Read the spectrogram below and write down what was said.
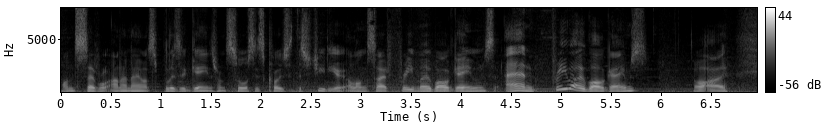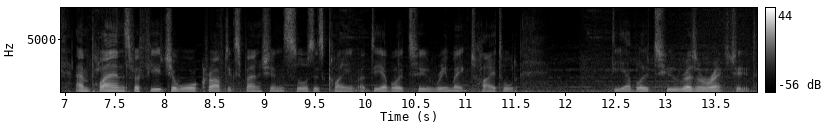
on several unannounced Blizzard games from sources close to the studio, alongside free mobile games and free mobile games. Uh-oh. And plans for future Warcraft expansions. Sources claim a Diablo 2 remake titled Diablo 2 Resurrected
